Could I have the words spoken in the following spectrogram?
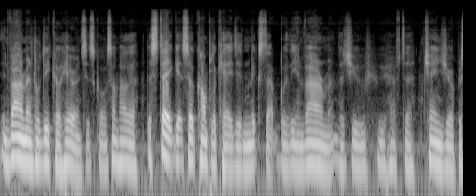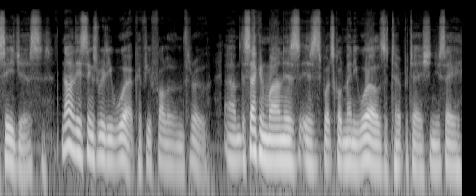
environmental decoherence, it's called, somehow the, the state gets so complicated and mixed up with the environment that you, you have to change your procedures. None of these things really work if you follow them through. Um, the second one is, is what's called many worlds interpretation. You say,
